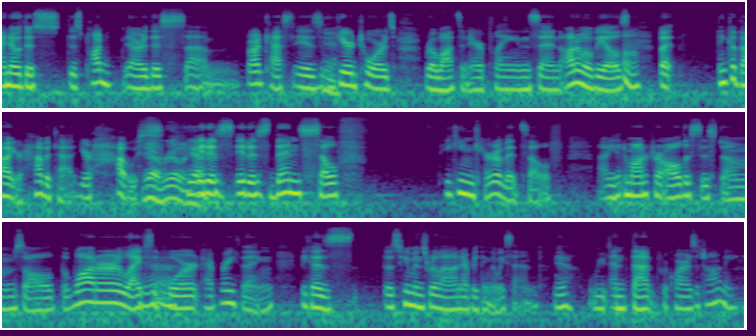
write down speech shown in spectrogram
I know this this pod or this um, broadcast is geared towards robots and airplanes and automobiles, but think about your habitat, your house. Yeah, really. Yeah. It is it is then self taking care of itself. Uh, you have to monitor all the systems, all the water, life Yeah. support, everything, because those humans rely on everything that we send, Yeah. We, and that requires autonomy.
